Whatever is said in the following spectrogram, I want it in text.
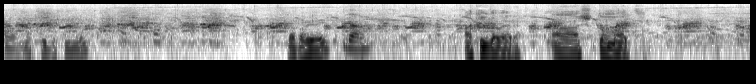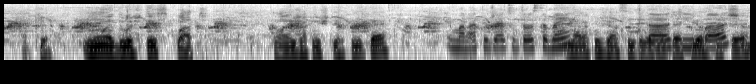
Ó, na aqui, também. Dá pra ver aí? Dá. Aqui, galera, as tomates. Aqui, ó. Uma, duas, três, quatro. Então aí já o esterco no pé. O maracujá que tu trouxe também? Maracujá assim que eu Tá aqui aqui, ó, no embaixo. pé.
